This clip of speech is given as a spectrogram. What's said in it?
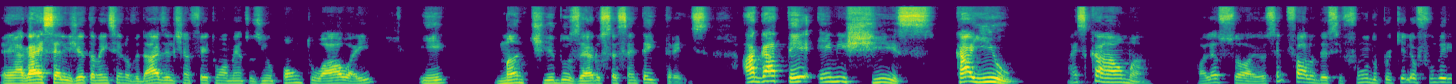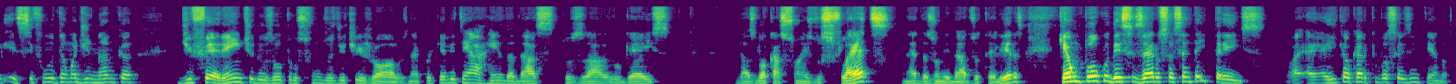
é, HSLG também sem novidades, ele tinha feito um aumentozinho pontual aí e mantido 0,63. HTMX caiu, mas calma, Olha só, eu sempre falo desse fundo porque ele é o fundo, ele, esse fundo tem uma dinâmica diferente dos outros fundos de tijolos, né? Porque ele tem a renda das, dos aluguéis, das locações dos flats, né, das unidades hoteleiras, que é um pouco desse 0,63. É, é aí que eu quero que vocês entendam.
